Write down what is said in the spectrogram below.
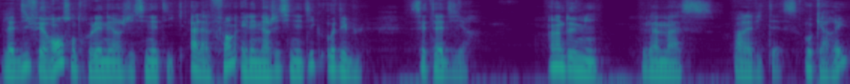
la différence entre l'énergie cinétique à la fin et l'énergie cinétique au début, c'est-à-dire 1 demi de la masse par la vitesse au carré,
